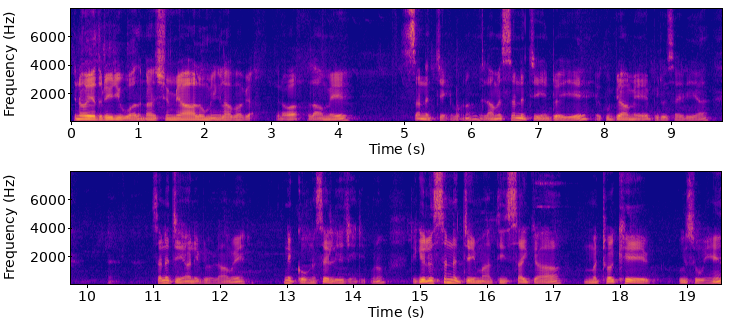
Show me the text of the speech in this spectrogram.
ကျွန်တော်ရဲ့ 3D ဝါသနာရှင်များအားလုံးမင်္ဂလာပါဗျကျွန်တော်လာမေ12ကြိမ်ပေါ့နော်လာမေ12ကြိမ်အတွက်ရေအခုပြမယ်ဗီဒီယိုဆိုင်လေးက12ကြိမ်ကနေပြီးတော့လာမေနှစ်ကုန်24ကြိမ်ဒီပေါ့နော်တကယ်လို့12ကြိမ်မှာဒီ site ကမထွက်ခဲ့ဘူးဆိုရင်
